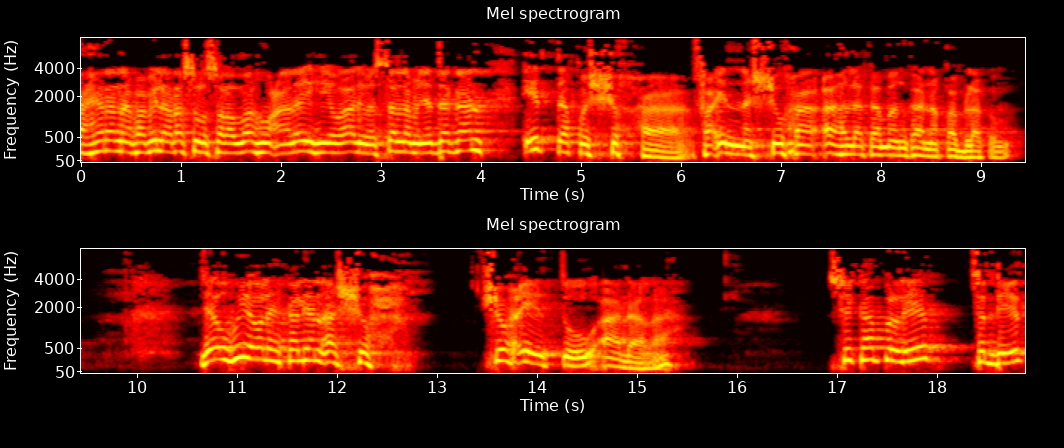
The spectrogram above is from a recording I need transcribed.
Tak heran apabila Rasul Shallallahu Alaihi Wasallam menyatakan, "Ittaqus syuha, fa inna ahlaka man kana qablakum." Jauhi oleh kalian asyuh. Syuh itu adalah sikap pelit, sedit,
